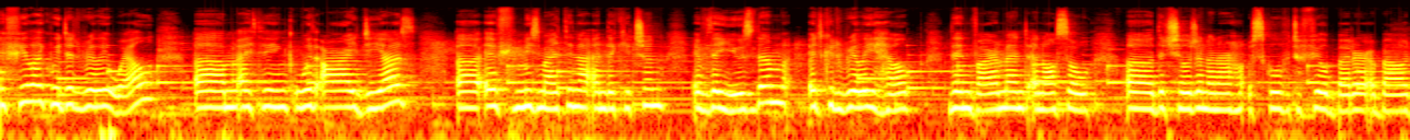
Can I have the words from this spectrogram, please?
I feel like we did really well. Um, I think with our ideas, uh, if Miss Martina and the kitchen, if they use them, it could really help the environment and also uh, the children in our school to feel better about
